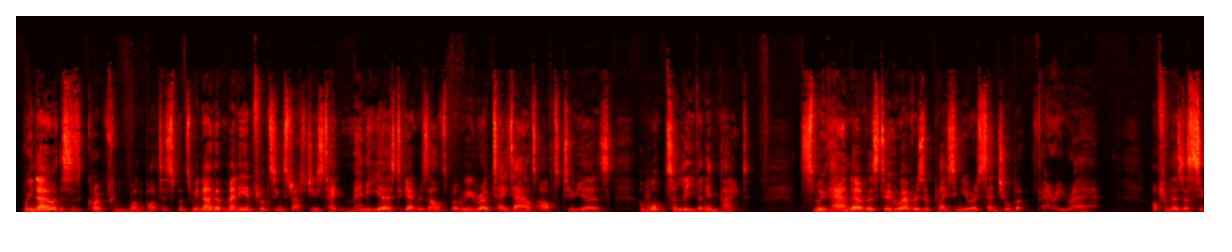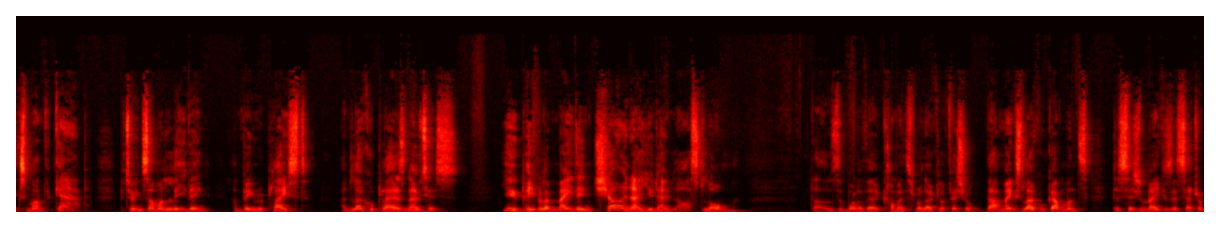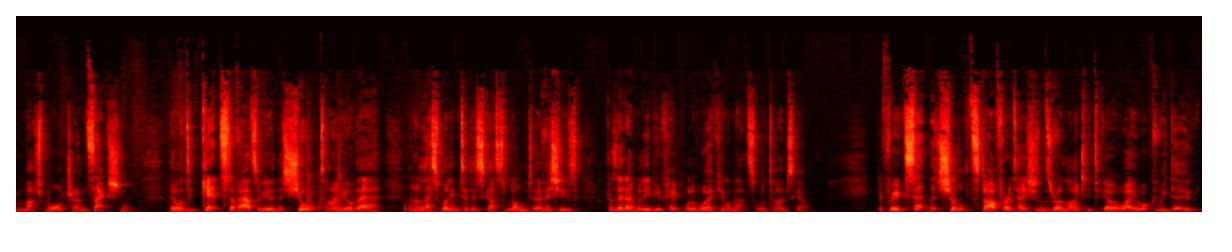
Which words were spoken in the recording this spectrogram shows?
We know, and this is a quote from one of the participants, we know that many influencing strategies take many years to get results, but we rotate out after two years and want to leave an impact. Smooth handovers to whoever is replacing you are essential but very rare. Often there's a six month gap between someone leaving and being replaced, and local players notice. You people are made in China, you don't last long. That was one of the comments from a local official. That makes local governments decision makers, etc., much more transactional. They want to get stuff out of you in the short time you're there and are less willing to discuss long term issues because they don't believe you're capable of working on that sort of timescale. If we accept that short staff rotations are unlikely to go away, what can we do?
